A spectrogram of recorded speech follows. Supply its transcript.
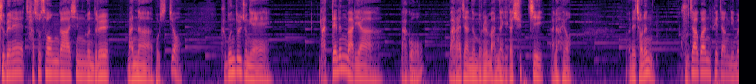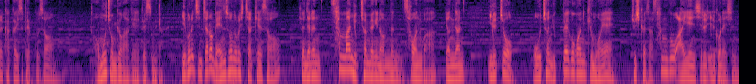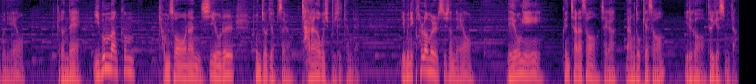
주변에 자수성가 하신 분들을 만나 보시죠. 그분들 중에 나 때는 말이야 라고 말하지 않는 분을 만나기가 쉽지 않아요. 근데 저는 구자관 회장님을 가까이서 뵙고서 너무 존경하게 됐습니다. 이분은 진짜로 맨손으로 시작해서 현재는 3만 6천 명이 넘는 사원과 연간 1조 5,600억 원 규모의 주식회사 3구 INC를 일궈내신 분이에요. 그런데 이분만큼 겸손한 CEO를 본 적이 없어요. 자랑하고 싶으실 텐데. 이분이 컬럼을 쓰셨네요. 내용이 괜찮아서 제가 낭독해서 읽어 드리겠습니다.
